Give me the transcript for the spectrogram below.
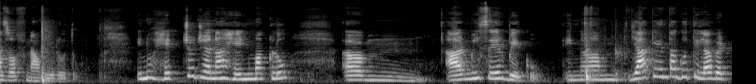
ಆಸ್ ಆಫ್ ನಾವು ಇರೋದು. ಇನ್ನು ಹೆಚ್ಚು ಜನ ಹೆಣ್ಮಕ್ಳು ಆರ್ಮಿ ಸೇರಬೇಕು. ಇನ್ನು ಯಾಕೆ ಅಂತ ಗೊತ್ತಿಲ್ಲ ಬಟ್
